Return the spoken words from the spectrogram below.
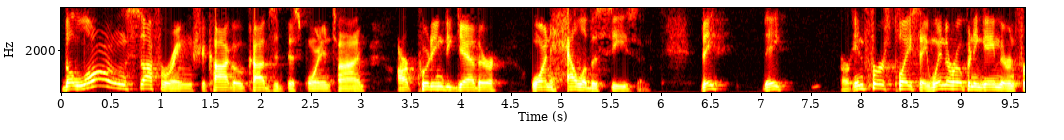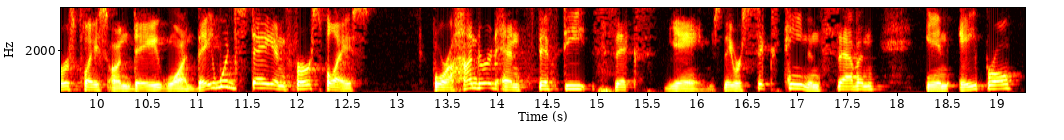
the long-suffering Chicago Cubs at this point in time, are putting together one hell of a season. They they are in first place. They win their opening game. They're in first place on day one. They would stay in first place for 156 games. They were 16 and 7 in April.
